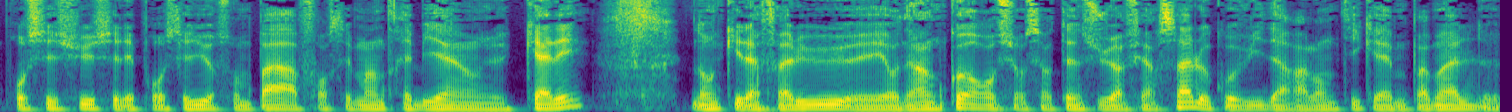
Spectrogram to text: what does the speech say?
processus et les procédures sont pas forcément très bien calés. Donc, il a fallu et on est encore sur certains sujets à faire ça. Le Covid a ralenti quand même pas mal de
